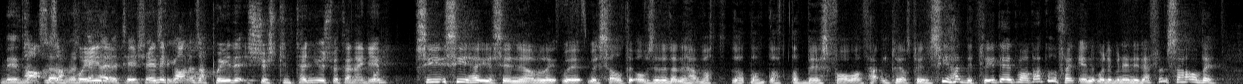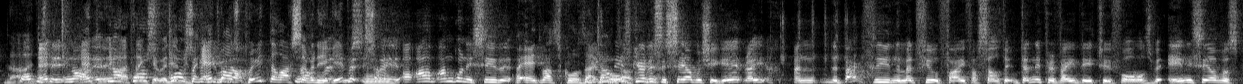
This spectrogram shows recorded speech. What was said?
Movements patterns of play, that, any patterns of play that's just continuous within a game. See, see how you're saying there, like with, with Celtic, obviously they didn't have their, their, their, their best forward hitting players playing. See, had they played Edouard, I don't think it would have been any different Saturday. Nah, Obviously, Ed- no, Ed- no, I think it would have been. But Edouard's have- played the last seven, eight but, games. But, sorry, I- I'm, I'm going to say that But Edouard scores that You've done goal. as good as the service you get, right? And the back three and the midfield five for Celtic didn't provide the two forwards with any service.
